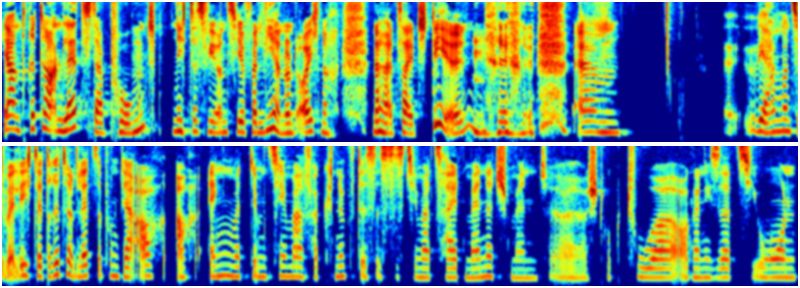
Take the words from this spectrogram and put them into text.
Ja, und dritter und letzter Punkt, nicht, dass wir uns hier verlieren und euch noch nach einer Zeit stehlen. Hm. ähm, wir haben uns überlegt, der dritte und letzte Punkt, der auch, auch eng mit dem Thema verknüpft ist, ist das Thema Zeitmanagement, äh, Struktur, Organisation.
